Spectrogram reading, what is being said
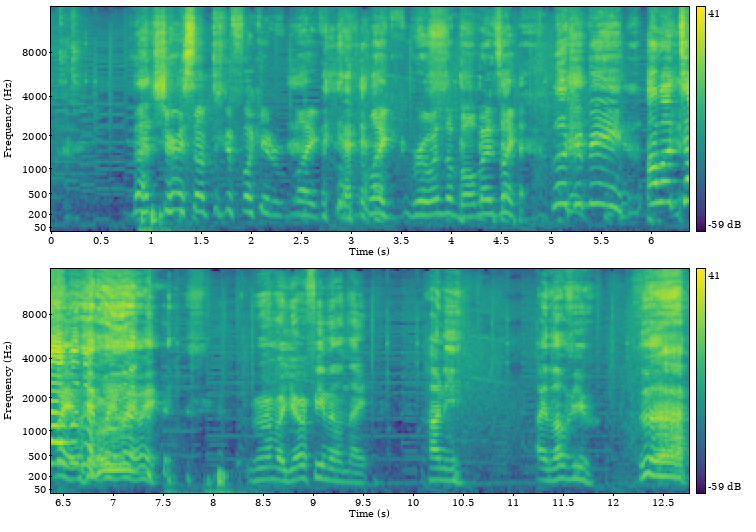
That sure is something to fucking like like ruin the moment. It's like, look at me, I'm on top wait, of wait, the wait, wait, wait. Remember, you're a female knight. Honey, I love you. oh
